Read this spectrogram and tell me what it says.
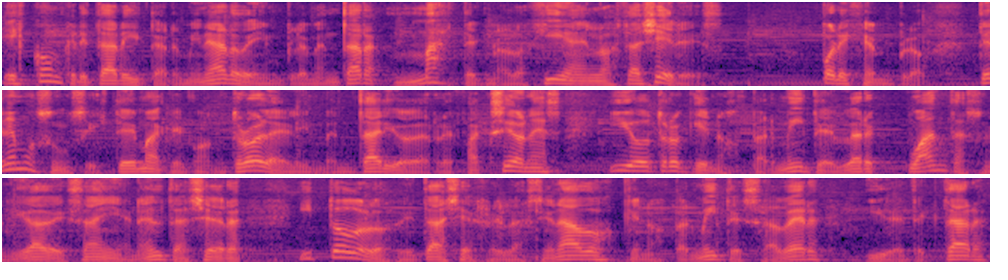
es concretar y terminar de implementar más tecnología en los talleres. Por ejemplo, tenemos un sistema que controla el inventario de refacciones y otro que nos permite ver cuántas unidades hay en el taller y todos los detalles relacionados que nos permite saber y detectar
